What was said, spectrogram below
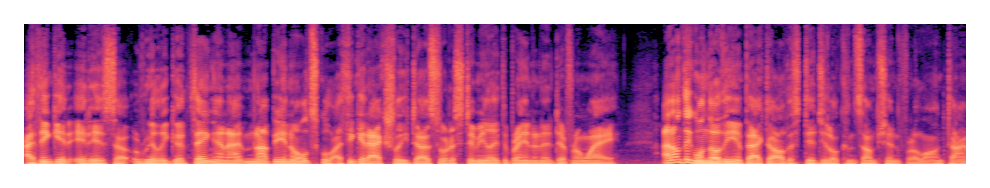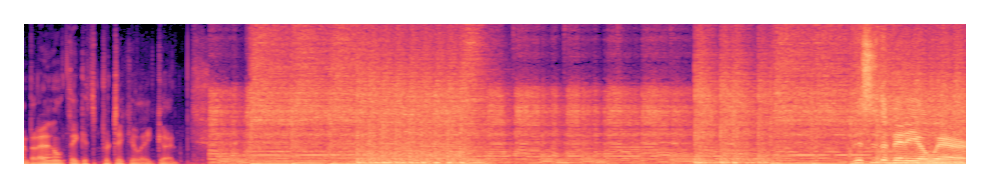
I think it, it is a really good thing, and I'm not being old school. I think it actually does sort of stimulate the brain in a different way. I don't think we'll know the impact of all this digital consumption for a long time, but I don't think it's particularly good. This is the video where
